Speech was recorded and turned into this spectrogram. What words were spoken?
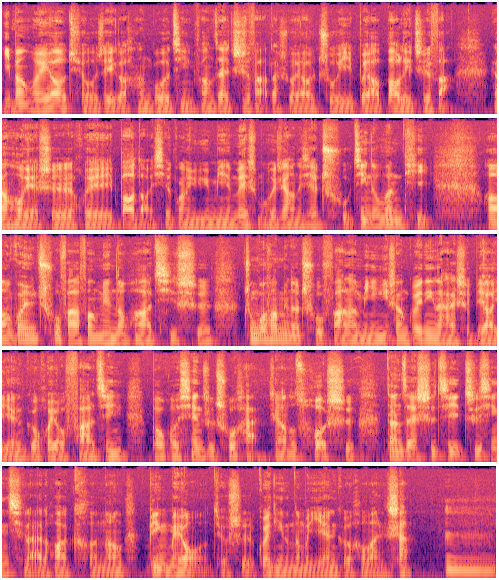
一般会要求这个韩国警方在执法的时候要注意不要暴力执法，然后也是会报道一些关于渔民为什么会这样的一些处境的问题。呃，关于处罚方面的话，其实中国方面的处罚呢，名义上规定的还是比较严格，会有罚金，包括限制出海这样的措施，但在实际执行起来的话，可能并没有就是规定的那么严格和完善。嗯，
